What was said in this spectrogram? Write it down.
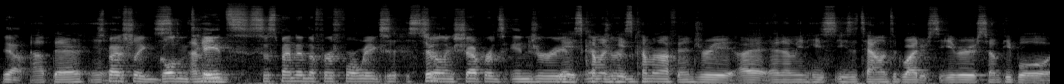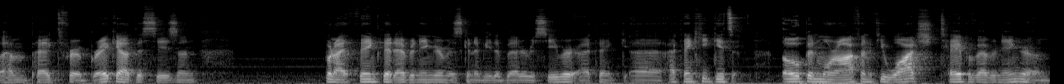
Yeah, out there. especially Golden I mean- suspended the first four weeks. Ster- Sterling Shepard's injury. Yeah, he's coming. injured. He's coming off injury, I, and I mean he's he's a talented wide receiver. Some people have him pegged for a breakout this season, but I think that Evan Engram is going to be the better receiver. I think uh, I think he gets open more often. If you watch tape of Evan Engram,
